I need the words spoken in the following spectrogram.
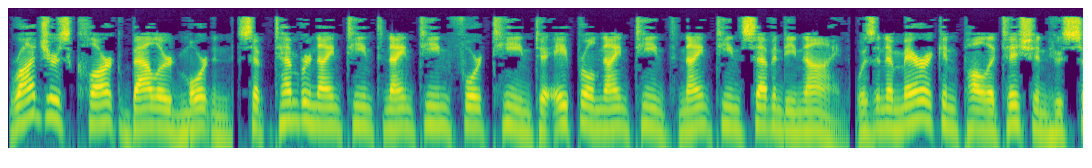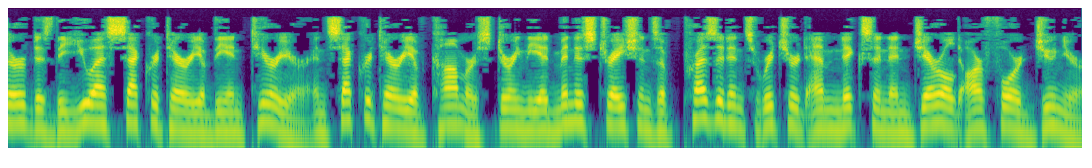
Rogers Clark Ballard Morton September 19, 1914 to April 19, 1979 was an American politician who served as the U.S. Secretary of the Interior and Secretary of Commerce during the administrations of Presidents Richard M. Nixon and Gerald R. Ford, Jr.,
